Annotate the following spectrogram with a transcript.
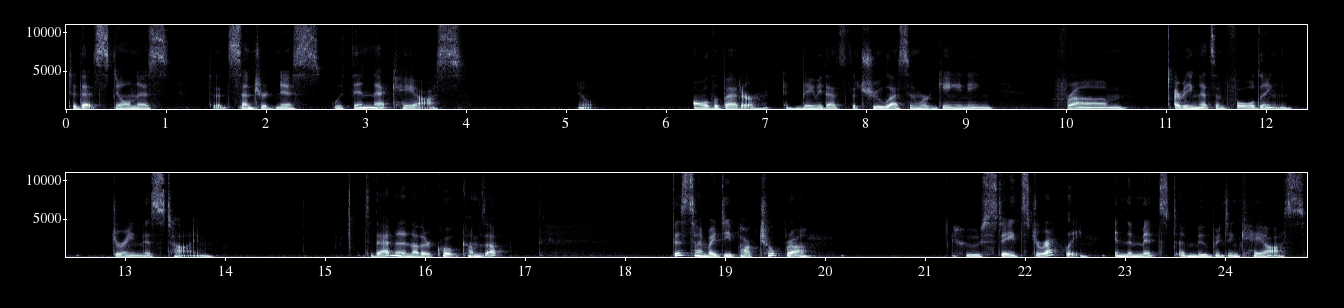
to that stillness, that centeredness within that chaos, you know, all the better. And maybe that's the true lesson we're gaining from everything that's unfolding during this time. To that, and another quote comes up, this time by Deepak Chopra, who states directly In the midst of movement and chaos,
